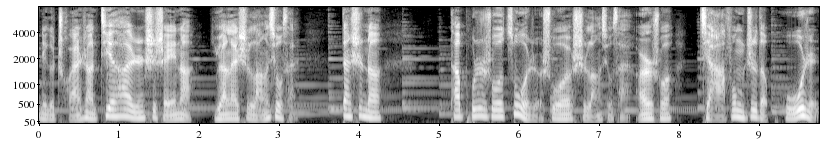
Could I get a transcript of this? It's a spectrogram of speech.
那个船上接他的人是谁呢？原来是郎秀才，但是呢，他不是说作者说是郎秀才，而是说贾凤志的仆人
